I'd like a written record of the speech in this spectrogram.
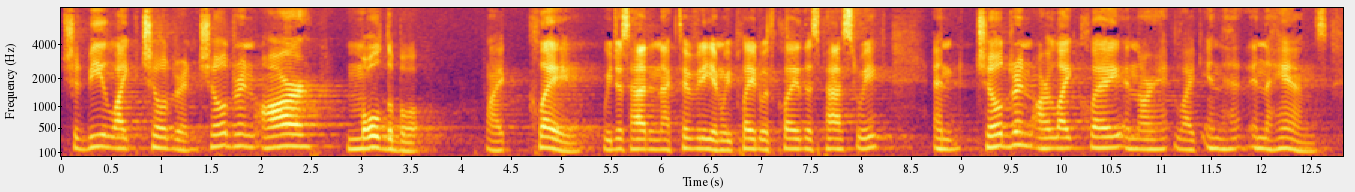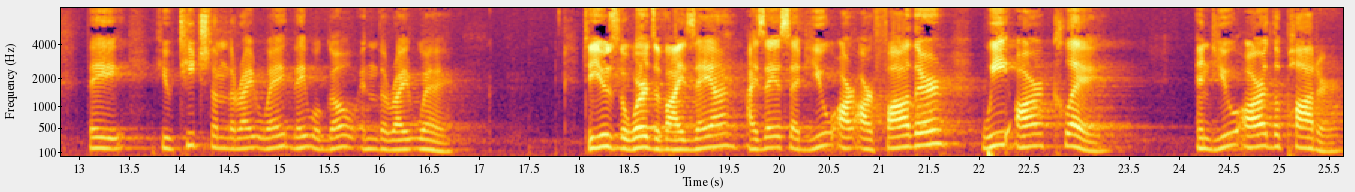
should be like children. Children are moldable, like clay. We just had an activity and we played with clay this past week, and children are like clay in our like in in the hands. They, if you teach them the right way, they will go in the right way. To use the words of Isaiah, Isaiah said, "You are our father; we are clay, and you are the potter,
